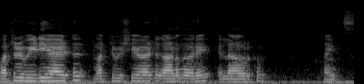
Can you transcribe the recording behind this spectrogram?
മറ്റൊരു വീഡിയോ ആയിട്ട് മറ്റു വിഷയമായിട്ട് കാണുന്നവരെ എല്ലാവർക്കും താങ്ക്സ്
